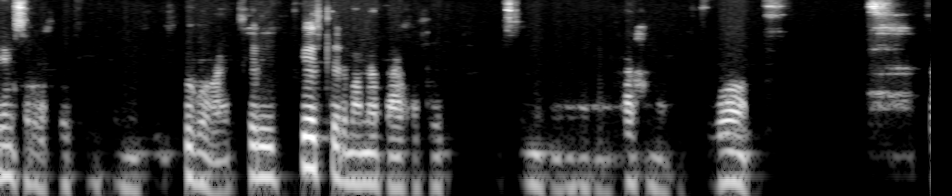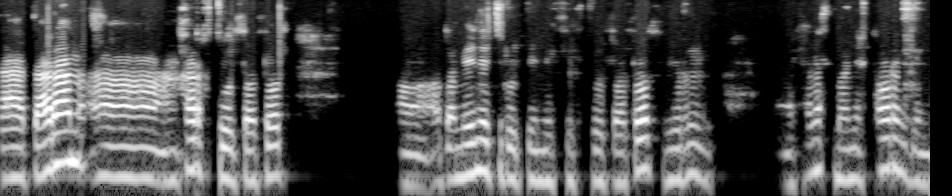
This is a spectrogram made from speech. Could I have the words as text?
ийм сургалтууд хийдэг байгаа. Тэгэхээр эдгээр дээр манай байгууллагууд анхаарах нь зөвөө. За дараа нь анхаарах зүйл бол одоо менежерүүдийн нэг их зүйл бол ер нь хяналт мониторингийн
